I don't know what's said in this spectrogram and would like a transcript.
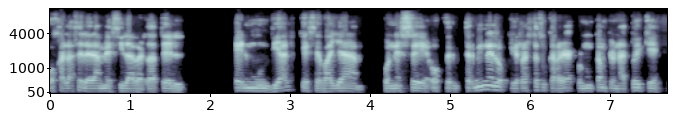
ojalá se le da a Messi, la verdad, el, el mundial, que se vaya con ese, o ter- termine lo que resta de su carrera con un campeonato y que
